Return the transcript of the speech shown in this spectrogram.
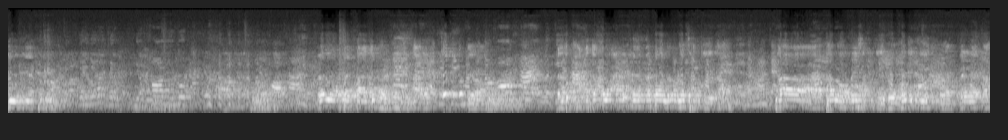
ยืดเนี่ยอย่าเยอะเดี๋ยวเดี๋ยวคอหนูหลุดเดี๋ยวคอค้างแล้วลงไปปลายจมูกในสิบห้าเดี๋ยวคอค้างเมื่อแล้วกี้ต้องหาจังหวะนิดนึงนะเพราะเราเราสังเกตนะถ้าถ้าเราไม่สังเกตดูเขาจะเก่งก่อนแรกๆนะ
